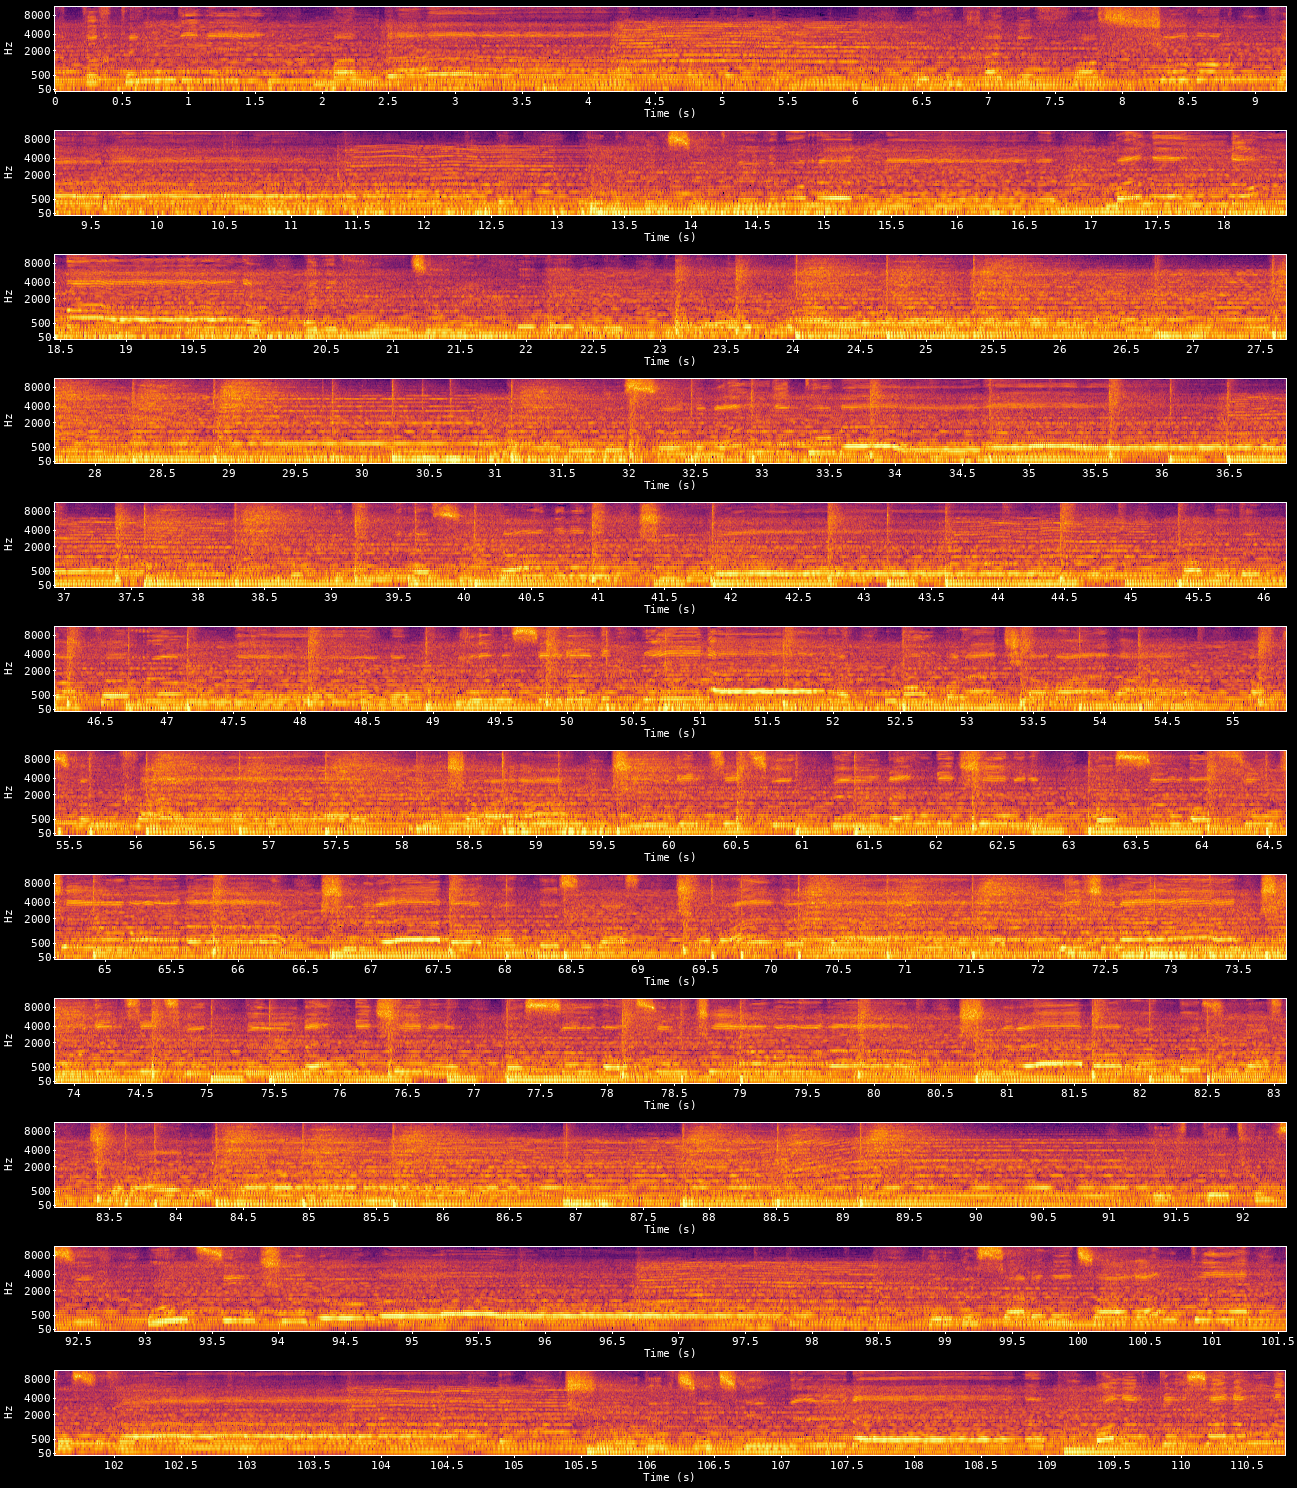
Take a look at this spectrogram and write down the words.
ардх тэнгэрийн мандаа. Эхэн хайны хос шувок хараад. Үнхэн сэтгэл мурадлын манан думбан Эхэн зүрэх хүсэх үнцэн чөлөөгөө. Тэргэл сарны цагаан туя тусхаад Шүдэр цэцгэн бэлбэн Болыртын садын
